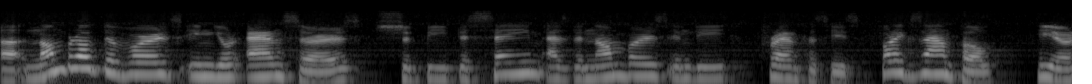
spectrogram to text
Uh, number of the words in your answers should be the same as the numbers in the parentheses. For example, here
